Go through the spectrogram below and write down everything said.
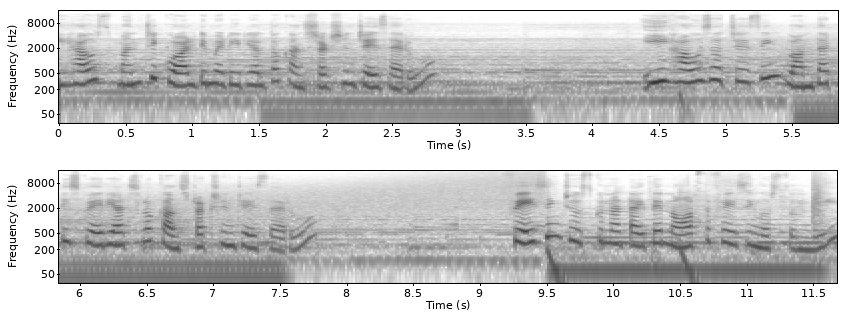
ఈ హౌస్ మంచి క్వాలిటీ మెటీరియల్తో కన్స్ట్రక్షన్ చేశారు. ఈ హౌస్ వచ్చేసి వన్ థర్టీ స్క్వేర్ యార్డ్స్లో కన్స్ట్రక్షన్ చేశారు. ఫేసింగ్ చూసుకున్నట్టయితే నార్త్ ఫేసింగ్ వస్తుంది.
